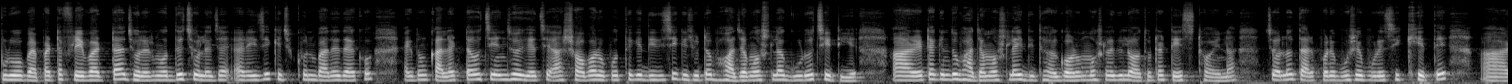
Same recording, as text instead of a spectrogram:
পুরো ব্যাপারটা ফ্লেভারটা ঝোলের মধ্যে চলে যায়। আর এই যে কিছুক্ষণ বাদে দেখো, একদম কালারটাও চেঞ্জ হয়ে গেছে আর সবার ওপর থেকে দিয়ে দিচ্ছি কিছুটা ভাজা মশলা গুঁড়ো ছিটিয়ে। আর এটা কিন্তু ভাজা মশলাই দিতে হয়, গরম মশলা দিলে অতটা টেস্ট হয় না। চলো তারপরে বসে পড়েছি খেতে। আর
